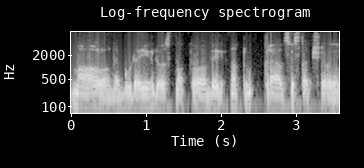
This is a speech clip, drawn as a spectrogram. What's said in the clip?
málo, nebude jich dost na to, aby na tu práci stačili.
